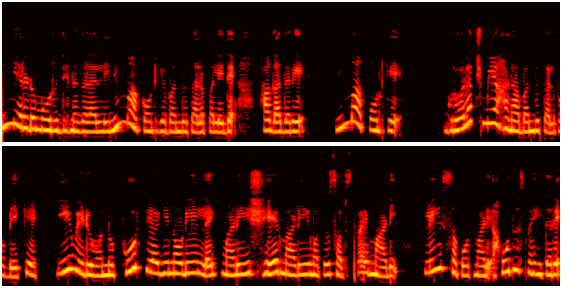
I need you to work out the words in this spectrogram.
ಇನ್ನೆರಡು ಮೂರು ದಿನಗಳಲ್ಲಿ ನಿಮ್ಮ ಅಕೌಂಟ್ಗೆ ಬಂದು ತಲುಪಲಿದೆ. ಹಾಗಾದರೆ ನಿಮ್ಮ ಅಕೌಂಟ್ಗೆ ಗೃಹಲಕ್ಷ್ಮಿಯ ಹಣ ಬಂದು ತಲುಪಬೇಕೆ? ಈ ವಿಡಿಯೋವನ್ನು ಪೂರ್ತಿಯಾಗಿ ನೋಡಿ, ಲೈಕ್ ಮಾಡಿ, ಶೇರ್ ಮಾಡಿ ಮತ್ತು ಸಬ್ಸ್ಕ್ರೈಬ್ ಮಾಡಿ. ಪ್ಲೀಸ್ ಸಪೋರ್ಟ್ ಮಾಡಿ. ಹೌದು ಸ್ನೇಹಿತರೆ,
